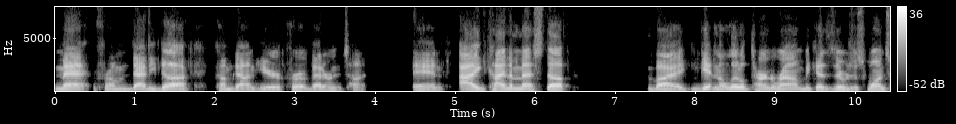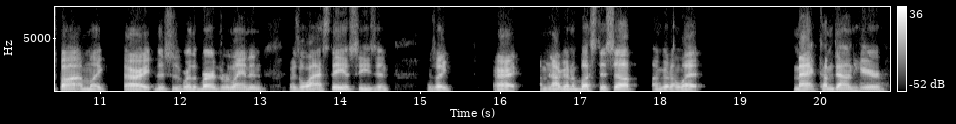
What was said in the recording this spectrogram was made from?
Matt from Daddy Duck come down here for a veterans hunt. And I kind of messed up by getting a little turned around because there was this one spot. I'm like, all right, this is where the birds were landing. It was the last day of season. I was like, all right, I'm not going to bust this up. I'm going to let Matt come down here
